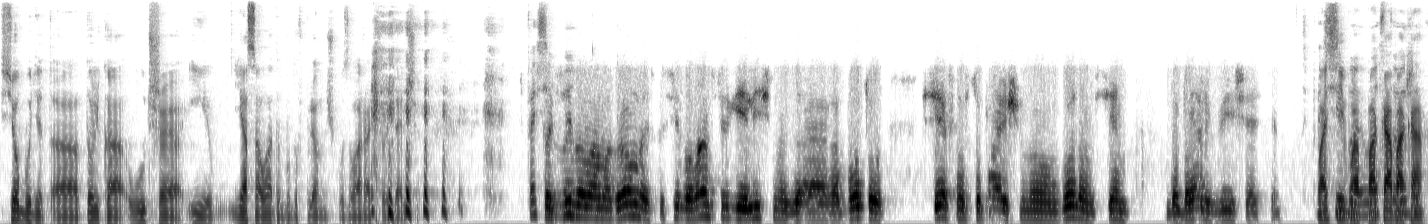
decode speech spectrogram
все будет а, только лучше, и я салаты буду в пленочку заворачивать дальше. Спасибо. вам огромное. Спасибо вам, Сергей, лично за работу. Всех с наступающим Новым годом. Всем добра, любви и счастья. Спасибо, пока-пока.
